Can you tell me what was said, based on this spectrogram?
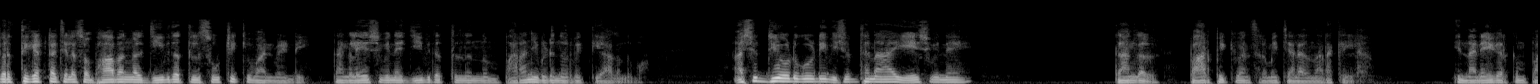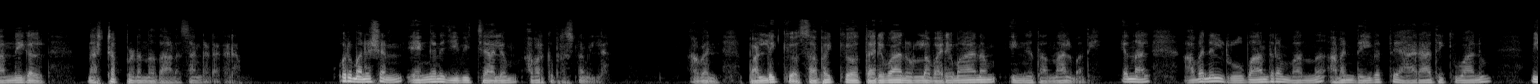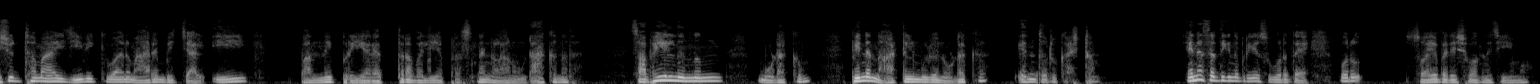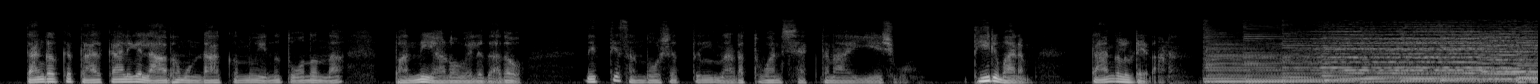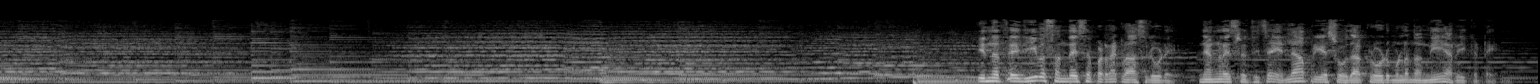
വൃത്തികെട്ട ചില സ്വഭാവങ്ങൾ ജീവിതത്തിൽ സൂക്ഷിക്കുവാൻ വേണ്ടി താങ്കൾ യേശുവിനെ ജീവിതത്തിൽ നിന്നും പറഞ്ഞുവിടുന്ന ഒരു വ്യക്തിയാകുന്നുവോ? അശുദ്ധിയോടുകൂടി വിശുദ്ധനായ യേശുവിനെ താങ്കൾ പാർപ്പിക്കുവാൻ ശ്രമിച്ചാൽ അത് നടക്കില്ല. ഇന്ന് അനേകർക്കും പന്നികൾ നഷ്ടപ്പെടുന്നതാണ് സങ്കടകരം. ഒരു മനുഷ്യൻ എങ്ങനെ ജീവിച്ചാലും അവർക്ക് പ്രശ്നമില്ല. അവൻ പള്ളിക്കോ സഭയ്ക്കോ തരുവാനുള്ള വരുമാനം ഇങ്ങ് തന്നാൽ മതി. എന്നാൽ അവനിൽ രൂപാന്തരം വന്ന് അവൻ ദൈവത്തെ ആരാധിക്കുവാനും വിശുദ്ധമായി ജീവിക്കുവാനും ആരംഭിച്ചാൽ ഈ പന്നിപ്രിയർ എത്ര വലിയ പ്രശ്നങ്ങളാണ് ഉണ്ടാക്കുന്നത്. സഭയിൽ നിന്നും മുടക്കും പിന്നെ നാട്ടിൽ മുഴുവൻ ഉടക്ക്. എന്തൊരു കഷ്ടം. എന്നെ ശ്രദ്ധിക്കുന്ന പ്രിയ സുഹൃത്തെ ഒരു സ്വയപരിശോധന ചെയ്യുമോ? താങ്കൾക്ക് താൽക്കാലിക ലാഭമുണ്ടാക്കുന്നു എന്ന് തോന്നുന്ന പന്നിയാണോ വലുത്? അതോ നിത്യസന്തോഷത്തിൽ നടത്തുവാൻ ശക്തനായ യേശുവോ തീരുമാനം താങ്കളുടേതാണ്. ഇന്നത്തെ ജീവസന്ദേശ പഠന ക്ലാസ്സിലൂടെ ഞങ്ങളെ ശ്രദ്ധിച്ച എല്ലാ പ്രിയ ശ്രോതാക്കളോടുമുള്ള നന്ദിയെ അറിയിക്കട്ടെ.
